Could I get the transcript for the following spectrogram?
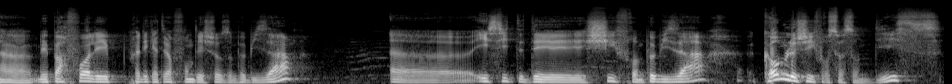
Euh, mais parfois, les prédicateurs font des choses un peu bizarres. Euh, ils citent des chiffres un peu bizarres, comme le chiffre 70.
